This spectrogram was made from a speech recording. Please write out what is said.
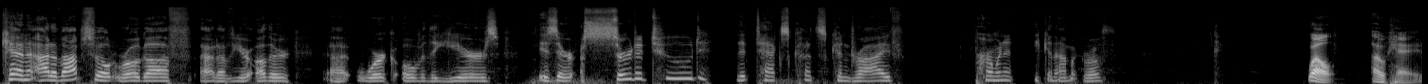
Ken, out of Obstfeld, Rogoff, out of your other uh, work over the years, is there a certitude that tax cuts can drive permanent economic growth? Well, okay.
